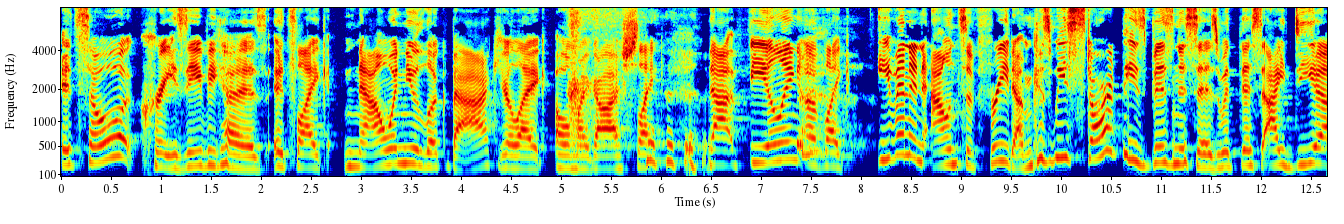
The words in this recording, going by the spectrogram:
it's so crazy because it's like now when you look back, you're like, oh my gosh, like that feeling of like even an ounce of freedom because we start these businesses with this idea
